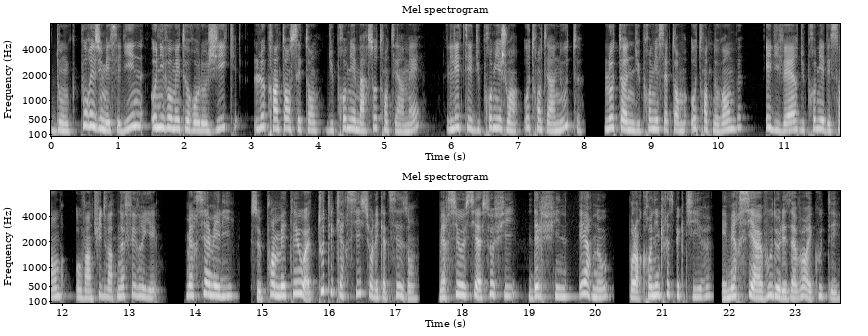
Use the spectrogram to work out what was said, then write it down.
Donc, pour résumer Céline, au niveau météorologique, le printemps s'étend du 1er mars au 31 mai, l'été du 1er juin au 31 août, l'automne du 1er septembre au 30 novembre et l'hiver du 1er décembre au 28-29 février. Merci Amélie. Ce point météo a tout éclairci sur les quatre saisons. Merci aussi à Sophie, Delphine et Arnaud pour leurs chroniques respectives et merci à vous de les avoir écoutées.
